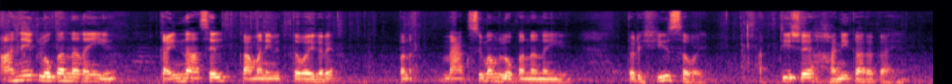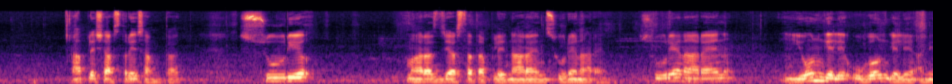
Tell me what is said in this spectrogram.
अनेक लोकांना नाही आहे काहींना असेल कामानिमित्त वगैरे पण मॅक्सिमम लोकांना नाही आहे तर ही सवय अतिशय हानिकारक आहे. आपले शास्त्रही सांगतात सूर्य महाराज जे असतात आपले नारायण सूर्यनारायण. सूर्यनारायण येऊन गेले उगवून गेले आणि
